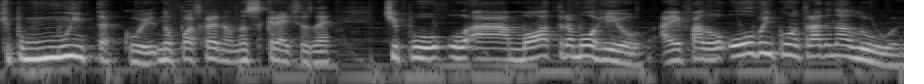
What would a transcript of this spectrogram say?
tipo, muita coisa. No pós-crédito, não, nos créditos, né? Tipo, a Motra morreu. Aí falou, ovo encontrado na Lua.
